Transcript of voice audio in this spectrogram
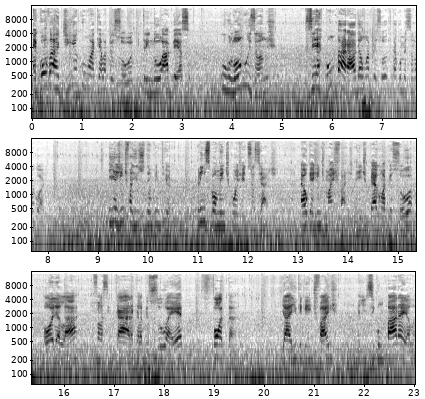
É covardia com aquela pessoa que treinou a beça por longos anos ser comparada a uma pessoa que está começando agora. E a gente faz isso o tempo inteiro, principalmente com as redes sociais. É o que a gente mais faz. A gente pega uma pessoa, olha lá e fala assim: cara, aquela pessoa é foda. E aí o que, que a gente faz? A gente se compara a ela.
